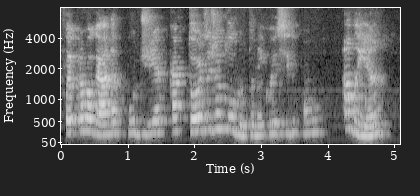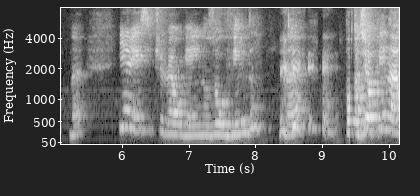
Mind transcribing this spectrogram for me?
foi prorrogada por dia 14 de outubro, também conhecido como amanhã, né? E aí, se tiver alguém nos ouvindo né? Pode opinar.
